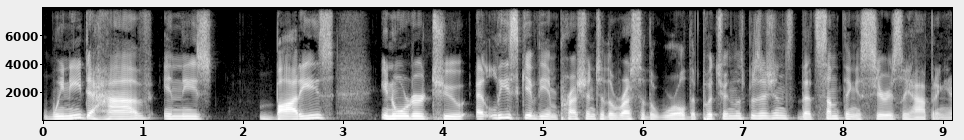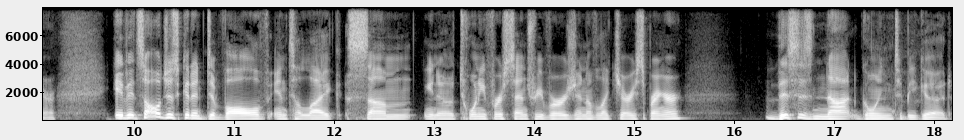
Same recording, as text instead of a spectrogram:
we need to have in these bodies in order to at least give the impression to the rest of the world that puts you in those positions that something is seriously happening here. If it's all just going to devolve into like some, you know, 21st century version of like Jerry Springer, this is not going to be good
